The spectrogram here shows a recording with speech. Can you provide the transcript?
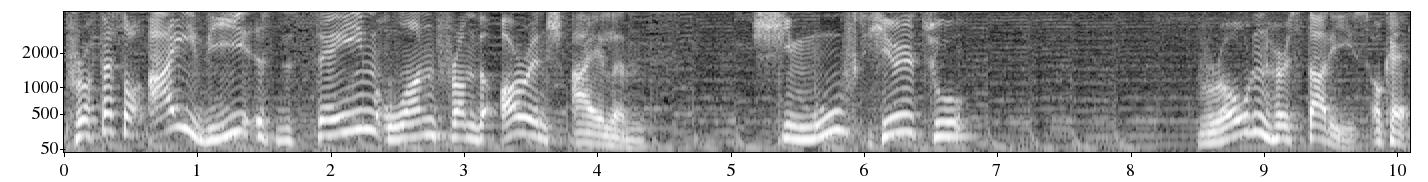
Professor Ivy is the same one from the Orange Islands. She moved here to broaden her studies. Okay,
